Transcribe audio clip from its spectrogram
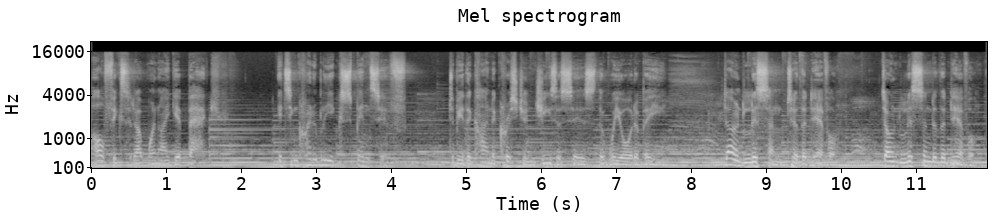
I'll fix it up when I get back. It's incredibly expensive to be the kind of Christian Jesus says that we ought to be. Don't listen to the devil. Don't listen to the devil.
